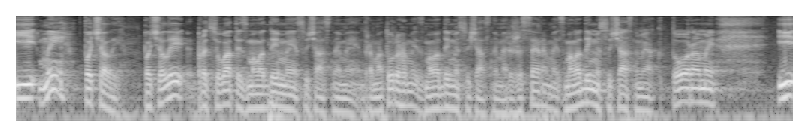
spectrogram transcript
І ми почали. Почали працювати з молодими сучасними драматургами, з молодими сучасними режисерами, з молодими сучасними акторами. І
